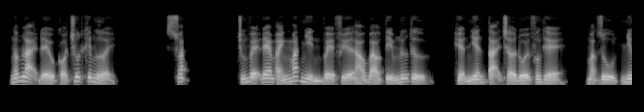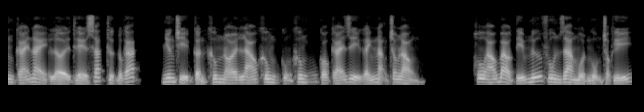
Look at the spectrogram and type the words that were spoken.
ngẫm lại đều có chút khiếp người. Xuất chúng vệ đem ánh mắt nhìn về phía áo bào tím nữ tử, hiển nhiên tại chờ đối phương thể mặc dù nhưng cái này lời thề xác thực độc ác, nhưng chỉ cần không nói láo không cũng không có cái gì gánh nặng trong lòng. Hô áo bào tím nữ phun ra một ngụm trọc khí,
